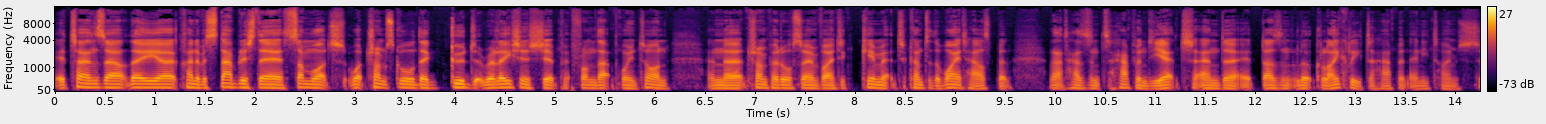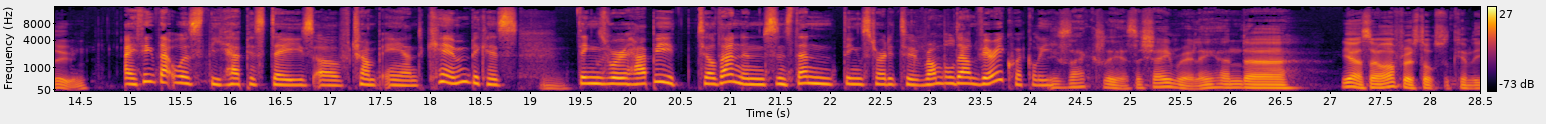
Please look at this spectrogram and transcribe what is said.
it turns out they uh, kind of established their somewhat what Trump's called their good relationship from that point on. And uh, Trump had also invited Kim to come to the White House, but that hasn't happened yet, and uh, it doesn't look likely to happen anytime soon. I think that was the happiest days of Trump and Kim because mm. things were happy till then, and since then things started to rumble down very quickly. Exactly, it's a shame, really, and. Yeah, so after his talks with Kim, the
